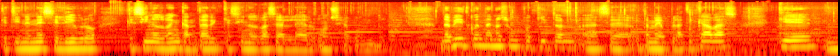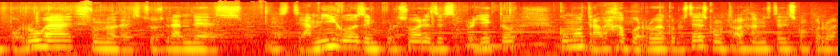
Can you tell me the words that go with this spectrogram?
que tienen ese libro que sí nos va a encantar y que sí nos va a hacer leer un segundo. David, cuéntanos un poquito, me platicabas que Porrúa es uno de tus grandes este, amigos, de impulsores de este proyecto. ¿Cómo trabaja Porrúa con ustedes? ¿Cómo trabajan ustedes con Porrúa?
